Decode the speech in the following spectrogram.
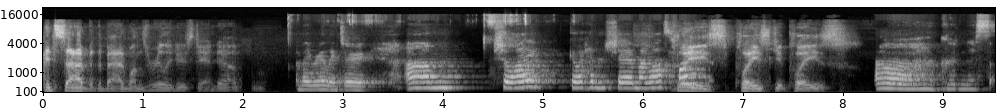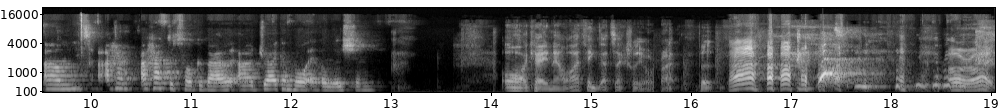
It's sad, but the bad ones really do stand out. They really do. Um, shall I go ahead and share my last one? Please, please, get please. Oh goodness. Um, I have, I have to talk about. Uh, Dragon Ball Evolution. Oh, okay. Now I think that's actually all right, but All right.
